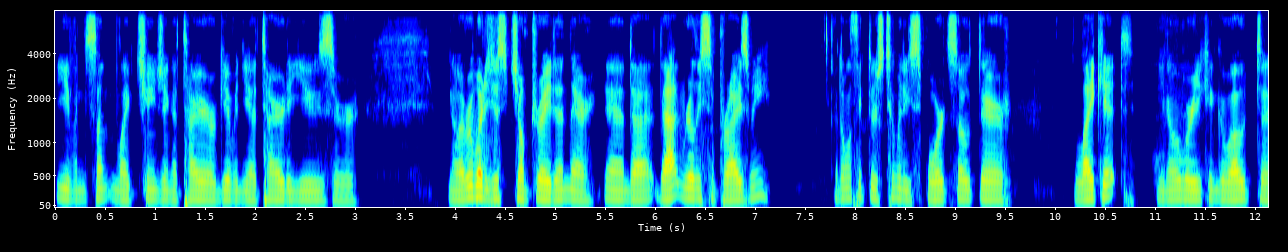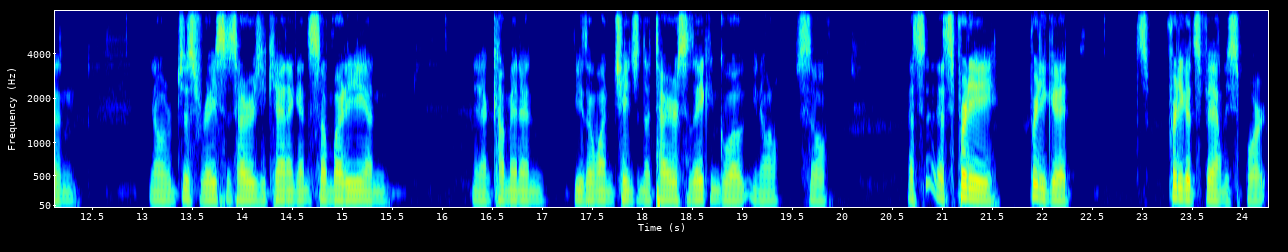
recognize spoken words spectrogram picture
even something like changing a tire or giving you a tire to use, or you know, everybody just jumped right in there, and uh, that really surprised me. I don't think there's too many sports out there like it. You know, where you can go out and you know just race as hard as you can against somebody and you know come in and be the one changing the tires so they can go out. You know, so that's that's pretty pretty good. It's pretty good family sport.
